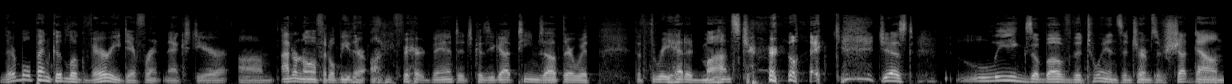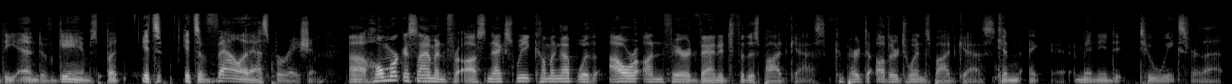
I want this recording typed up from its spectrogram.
their bullpen could look very different next year. Um, I don't know if it'll be their unfair advantage because you got teams out there with the three-headed monster, like just leagues above the Twins in terms of shut down the end of games, but it's it's a valid aspiration. Uh, homework assignment for us next week coming up with our unfair advantage for this podcast compared to other Twins podcasts. Can I, I may need two weeks for that.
